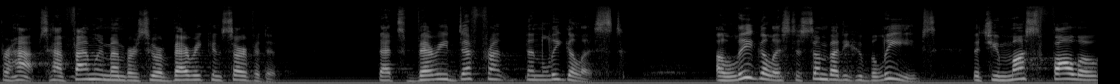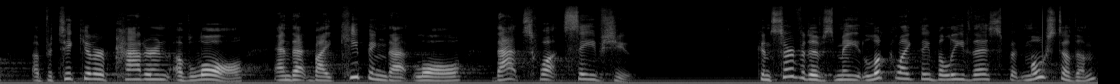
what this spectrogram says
perhaps, have family members who are very conservative. That's very different than legalist. A legalist is somebody who believes that you must follow a particular pattern of law and that by keeping that law, that's what saves you. Conservatives may look like they believe this, but most of them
